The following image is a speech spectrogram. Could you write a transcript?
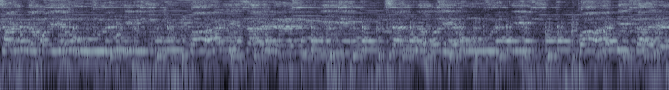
शांतमय मूर्ती पहाटे सारंगी शांतमय मूर्ती पहाटे सारंगी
